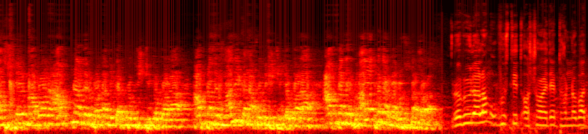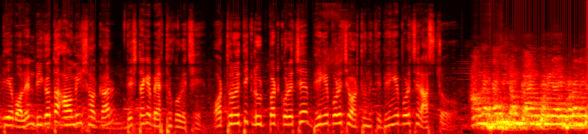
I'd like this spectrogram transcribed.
রাষ্ট্রের মাবন আপনাদের ভোটাধিকার প্রতিষ্ঠিত করা আপনাদের মালিকানা প্রতিষ্ঠিত করা আপনাদের ভালো থাকার ব্যবস্থা করা। রবিউল আলম উপস্থিত অসহায়দের ধন্যবাদ দিয়ে বলেন বিগত আওয়ামী সরকার দেশটাকে ব্যর্থ করেছে। অর্থনৈতিক লুটপাট করেছে ভেঙে পড়েছে অর্থনীতি ভেঙে পড়েছে রাষ্ট্র। আমরা ফ্যাসিজম কায়েম করি নাই ভোটাধিকার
